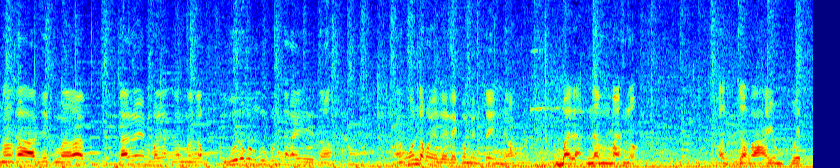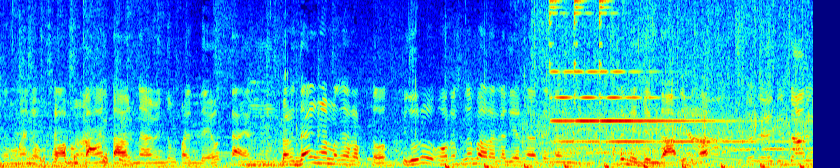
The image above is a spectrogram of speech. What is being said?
Nakaka-addict mga kap. Lalo yung balat ng manok. Siguro kung pupunta kayo dito, ang una ko yung recommend sa inyo, balat ng manok. At saka yung puwet ng manok. Sa kapampangan tawag namin doon, paldeot tayo. Pero dahil nga masarap to, siguro oras na para lagyan natin ng, kasi legendary, di ba? Legendary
